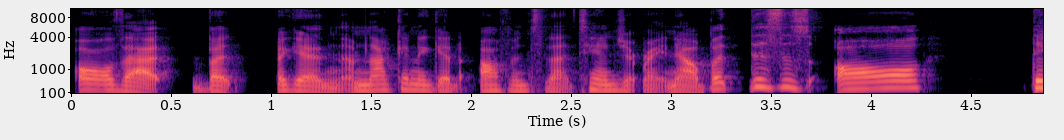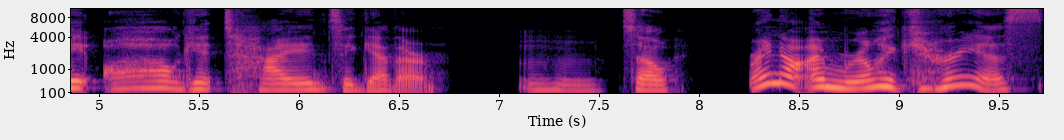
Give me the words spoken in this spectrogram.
all that. But again, I'm not going to get off into that tangent right now. But this is all, they all get tied together. mm-hmm. So right now, I'm really curious,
